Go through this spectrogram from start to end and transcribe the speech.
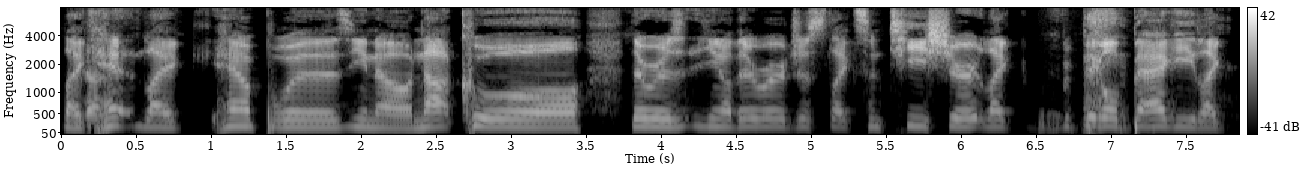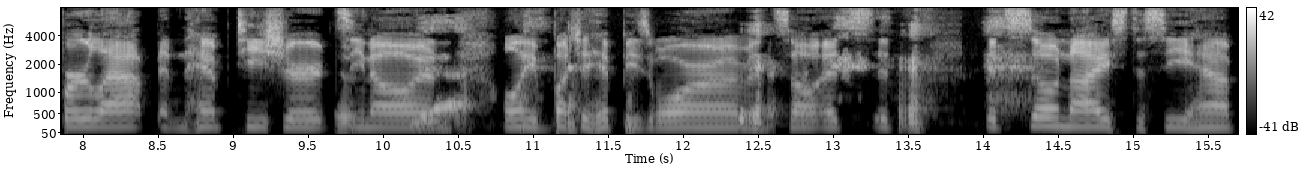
like he- like hemp was you know not cool. There was you know there were just like some t-shirt like big old baggy like burlap and hemp t-shirts you know and only a bunch of hippies wore them and so it's it's it's so nice to see hemp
